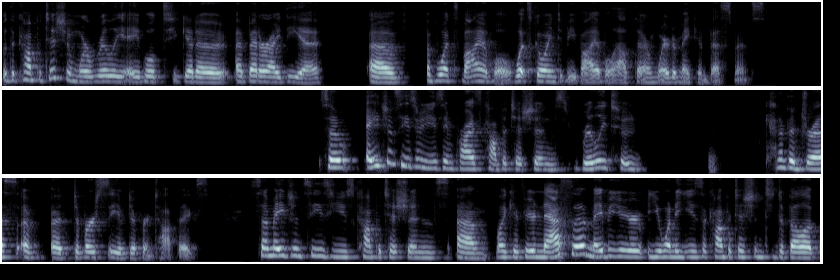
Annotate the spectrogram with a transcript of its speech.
With the competition, we're really able to get a, a better idea of, of what's viable, what's going to be viable out there, and where to make investments. So agencies are using prize competitions really to kind of address a, a diversity of different topics. Some agencies use competitions, um, like if you're NASA, maybe you're you want to use a competition to develop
